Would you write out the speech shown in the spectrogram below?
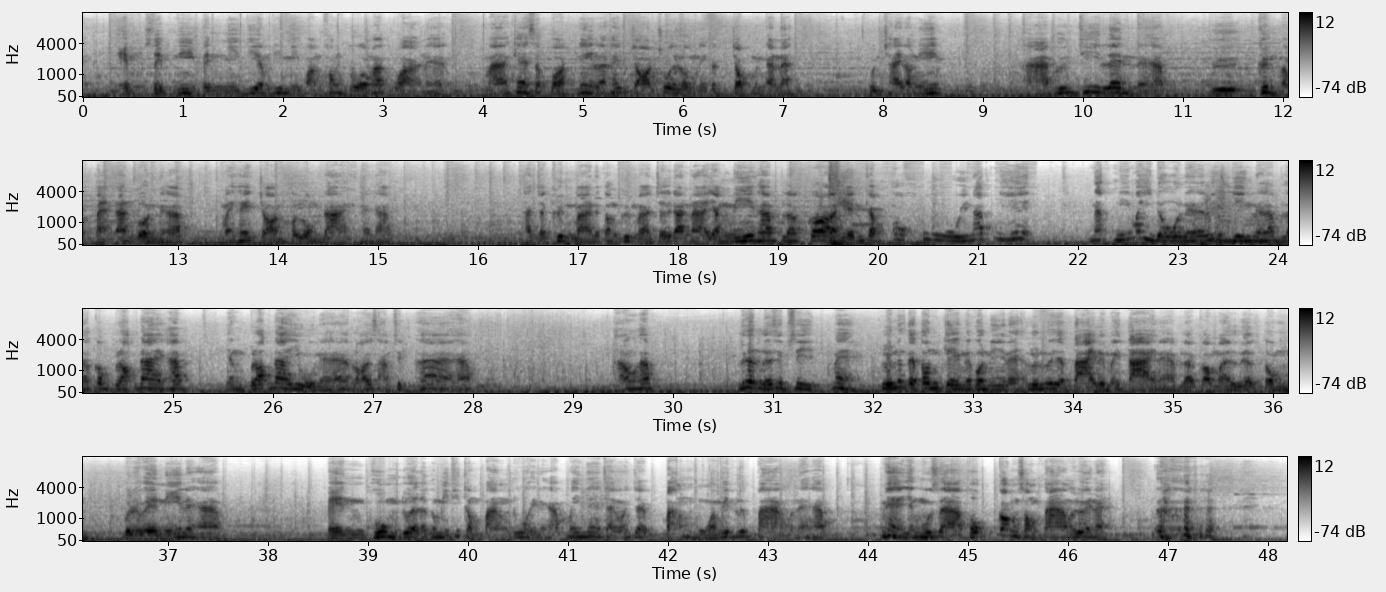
M10 นี่เป็นมีเดียมที่มีความคล่องตัวมากกว่านะฮะ มาแค่สปอร์ตนี่แล้วให้จอช่วยลงนี่ก็จบเหมือนกันนะ คุณชัยตอนนี้ หาพื้นที่เล่นนะครับ คือขึ้นมาแปะด้านบนนะครับ ไม่ให้จอนเขาลงได้นะครับ ถ้าจะขึ้นมาเนี่ยต้องขึ้นมาเจอด้านหน้าอย่างนี้ครับ แล้วก็เห็นกับโอ้โหนัดนี้ นัดนี้ไม่โดนเลยรีบยิงนะครับ แล้วก็บล็อกได้ครับ ยังบล็อกได้อยู่นะฮะร้อยสามสิบห้าครับ เอาครับ เลือดเหลือ 14แม่ ลุ้นตั้งแต่ต้นเกมนะคนนี้นะลุ้นว่าจะตายหรือไม่ตายนะครับ แล้วก็มาเลือกตรงบริเวณนี้นะครับ เป็นพุ่มด้วยแล้วก็มีที่กำบังด้วยนะครับ ไม่แน่ใจว่าจะบังหัวมิดหรือเปล่านะครับแม่ยังมูสาห์พกกล้องสองตามาด้วยนะ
